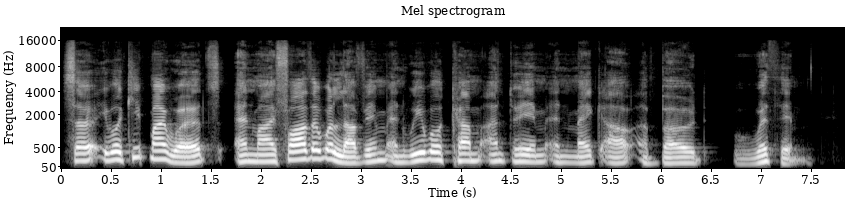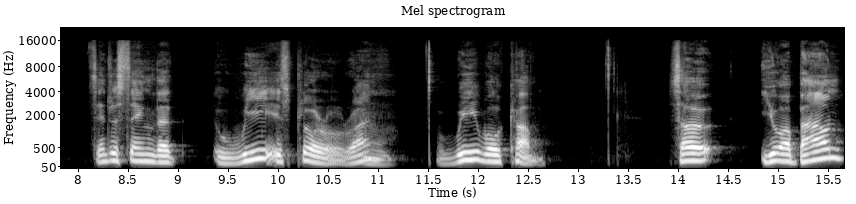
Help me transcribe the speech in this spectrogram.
So he will keep my words, and my Father will love him, and we will come unto him and make our abode with him. It's interesting that we is plural, right? Mm. We will come. So you are bound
